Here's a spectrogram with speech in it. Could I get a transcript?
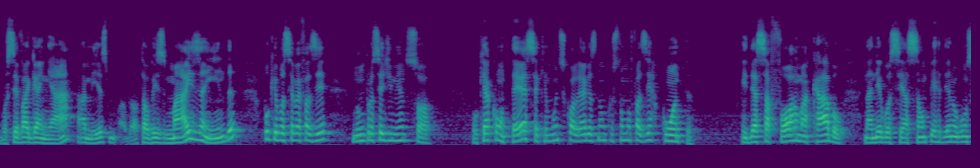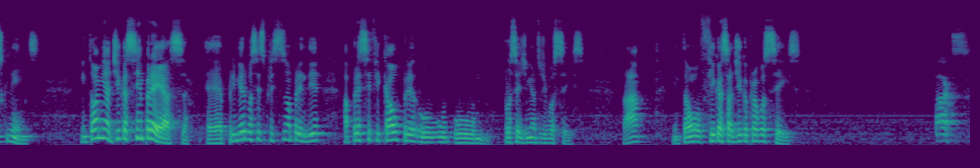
Você vai ganhar a mesma, talvez mais ainda, porque você vai fazer num procedimento só. O que acontece é que muitos colegas não costumam fazer conta e dessa forma acabam na negociação perdendo alguns clientes. Então a minha dica sempre é essa. É, primeiro vocês precisam aprender a precificar o, o, o procedimento de vocês. Tá? Então fica essa dica para vocês. Max,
